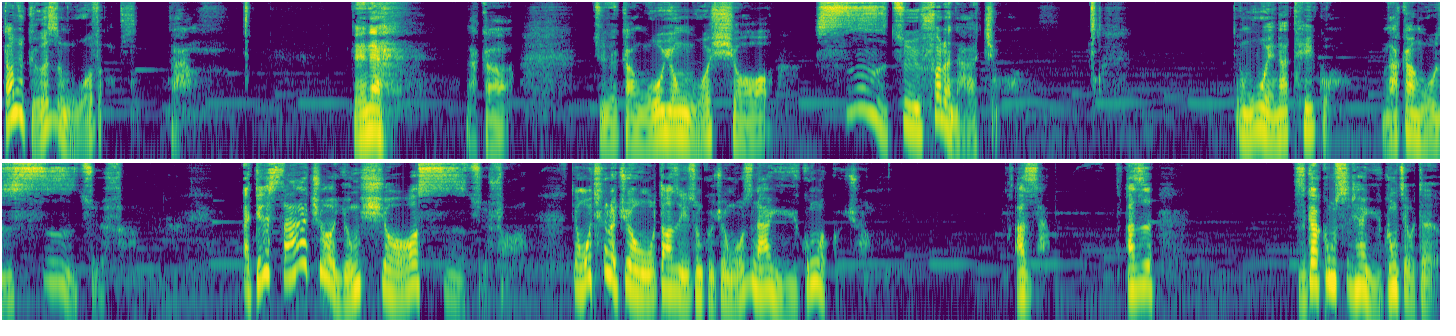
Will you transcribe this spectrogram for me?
当然，搿个是我的问题啊。但呢，那讲就是讲我用我小私转发了哪个节目，我为㑚推广，㑚讲我是私转发。哎，这个啥叫用小私转发？我听了句话，我当时有种感觉，我是拿员工的感觉，也是啥？也是自家公司里向员工才会得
